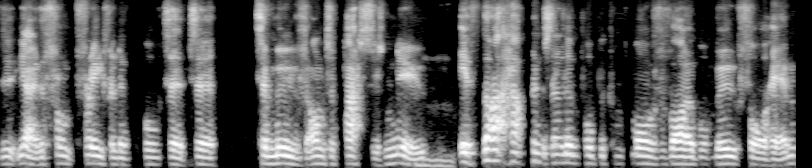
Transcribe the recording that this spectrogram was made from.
you know, the front three for Liverpool to to to move on to pastures new. If that happens, then Liverpool becomes more of a viable move for him.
